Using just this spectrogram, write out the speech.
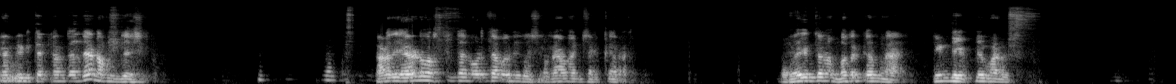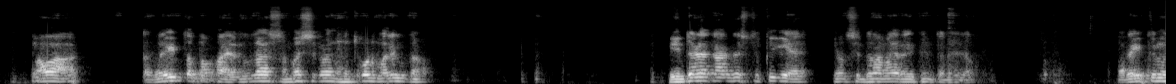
ಕಂಡುಹಿಡಿತಕ್ಕಂಥದ್ದೇ ನಮ್ಮ ಉದ್ದೇಶ. ಕಳೆದ ಎರಡು ವರ್ಷದಿಂದ ನೋಡ್ತಾ ಬಂದಿದೆ ಸಿದ್ದರಾಮಯ್ಯ ಸರ್ಕಾರ. ರೈತನ ಬದುಕನ್ನ ತಿಂಡಿ ಇಪ್ಪಿ ಮಾಡಿಸ್ ಅವ ರೈತ ಪಾಪ ಎಲ್ಲಾ ಸಮಸ್ಯೆಗಳನ್ನು ಹೊತ್ಕೊಂಡು ಮಲಗಿದ್ದಾನ. ಎದ್ದೇಳಕ್ಕಾಗದ ಸ್ಥಿತಿಗೆ ಸಿದ್ದರಾಮಯ್ಯ ರೈತನ ತಂದಿಲ್ಲ ರೈತನ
